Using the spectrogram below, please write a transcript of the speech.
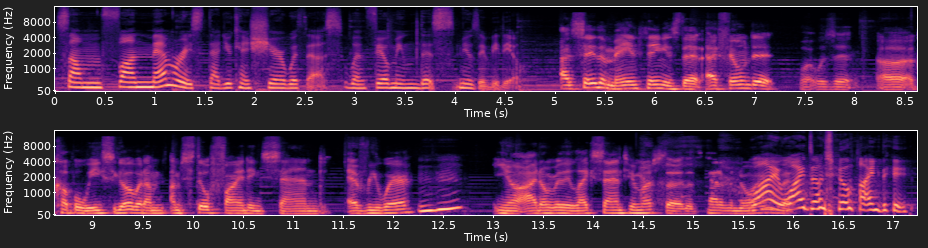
some fun memories that you can share with us when filming this music video? I'd say the main thing is that I filmed it. What was it? Uh, a couple weeks ago, but I'm I'm still finding sand everywhere. Mm-hmm. You know, I don't really like sand too much, so that's kind of annoying. Why? Why don't you like it?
